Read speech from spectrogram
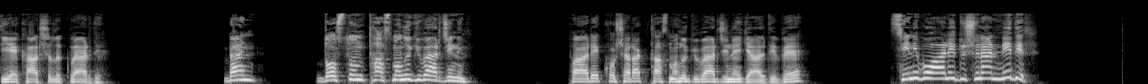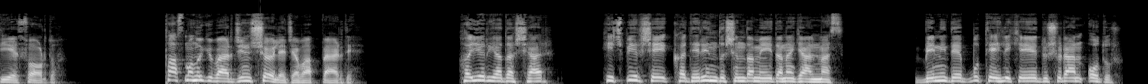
diye karşılık verdi. ''Ben, dostun tasmalı güvercinim.'' Fare koşarak tasmalı güvercine geldi ve ''Seni bu hale düşünen nedir?'' diye sordu. Tasmalı güvercin şöyle cevap verdi. ''Hayır ya da şer, hiçbir şey kaderin dışında meydana gelmez. Beni de bu tehlikeye düşüren O'dur.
